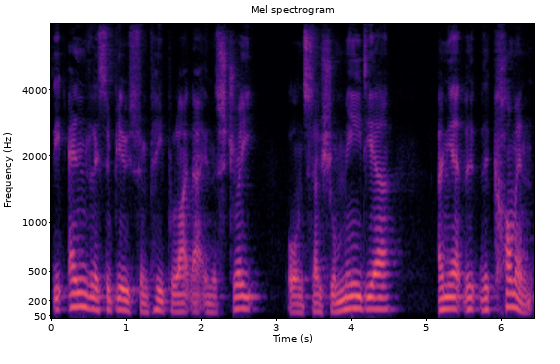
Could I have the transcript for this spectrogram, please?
The endless abuse from people like that in the street or on social media. And yet the, the comment,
